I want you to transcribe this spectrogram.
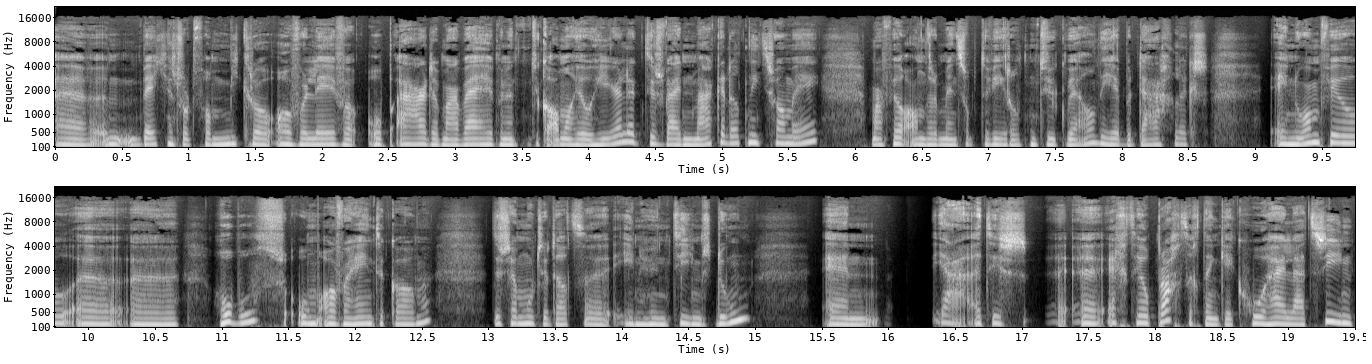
Uh, een beetje een soort van micro-overleven op aarde. Maar wij hebben het natuurlijk allemaal heel heerlijk. Dus wij maken dat niet zo mee. Maar veel andere mensen op de wereld natuurlijk wel. Die hebben dagelijks enorm veel uh, hobbels om overheen te komen. Dus zij moeten dat in hun teams doen. En ja, het is echt heel prachtig, denk ik, hoe hij laat zien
